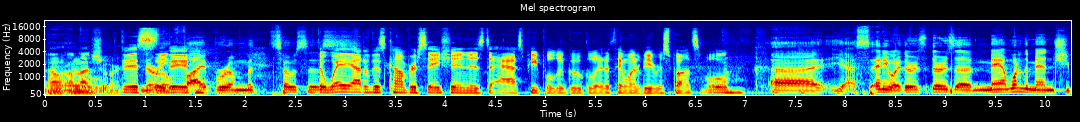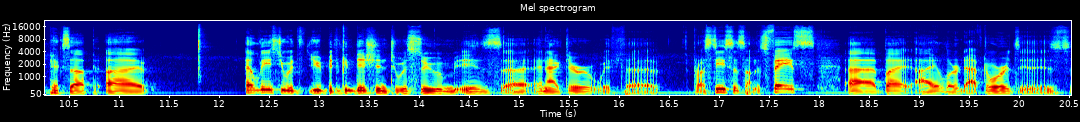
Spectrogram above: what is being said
oh, I'm not sure. This- neurofibromatosis. The way out of this conversation is to ask people to Google it if they want to be responsible. Uh, yes. Anyway, there's there's a man. One of the men she picks up. Uh, at least you would you've been conditioned to assume is uh, an actor with uh, prosthesis on his face. Uh, but I learned afterwards is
